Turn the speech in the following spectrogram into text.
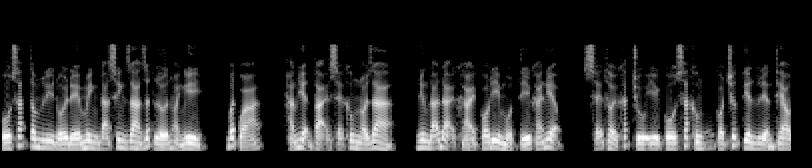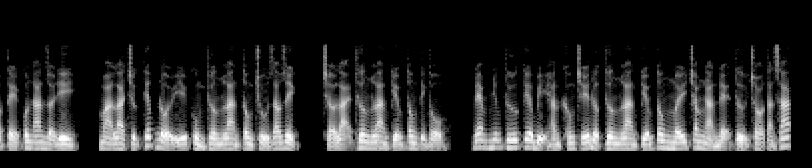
Cố sát tâm lý đối đế minh đã sinh ra rất lớn hoài nghi, bất quá, hắn hiện tại sẽ không nói ra, nhưng đã đại khái có đi một tí khái niệm, sẽ thời khắc chú ý cố sát không có trước tiên liền theo tề quân an rời đi, mà là trực tiếp đổi ý cùng thương lan tông chủ giao dịch, trở lại thương lan kiếm tông tinh thổ đem những thứ kia bị hắn khống chế được thương lan kiếm tông mấy trăm ngàn đệ tử cho tàn sát,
